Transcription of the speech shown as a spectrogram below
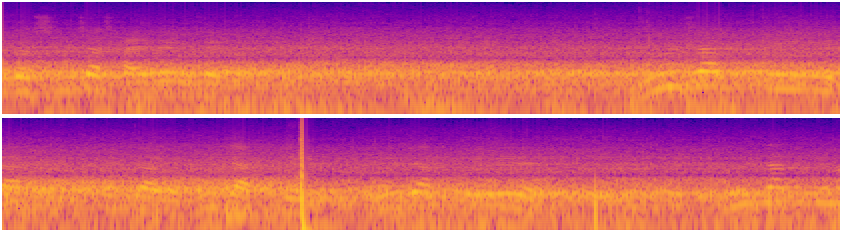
이거 진짜 잘 배우세요. 물잡기라는 동작이 물잡기, 물잡기를 물잡기만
